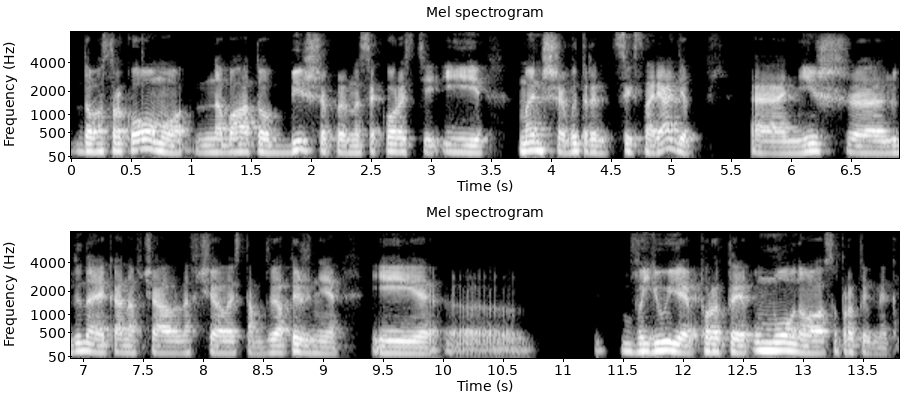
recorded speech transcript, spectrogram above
довгостроковому набагато більше принесе користі і менше витратить цих снарядів, ніж е, людина, яка навчала навчалась там два тижні і е, воює проти умовного супротивника.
